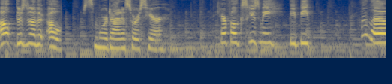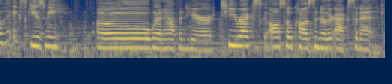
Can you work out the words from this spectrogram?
Oh, there's another, oh, some more dinosaurs here. Careful, excuse me. Beep, beep. Hello, excuse me. Oh, what happened here? T-Rex also caused another accident.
